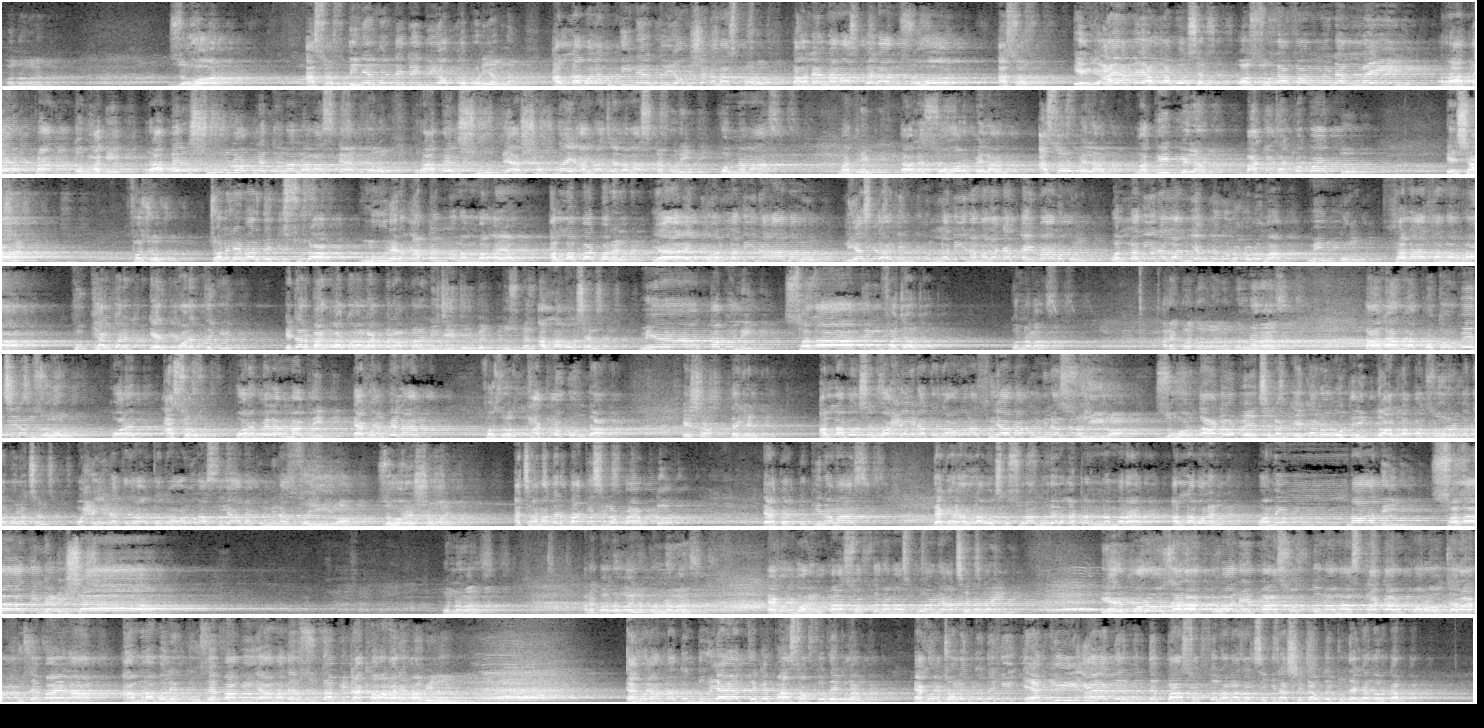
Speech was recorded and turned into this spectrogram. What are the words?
কত জোহর আসর, দিনের মধ্যেই তো এই দুই অক্ত পড়ি আমরা। আল্লাহ বলেন, দিনের দুই অংশে নামাজ পড়ো। তাহলে নামাজ পেলাম জোহর, আসর। এই আয়াতে আল্লাহ বলছেন রাতের প্রান্ত ভাগে। রাতের শুরু লগ্নে তোমরা নামাজ কায়েম করো। রাতের শুরুতে আর সন্ধ্যায় আমরা যে নামাজটা পড়ি, কোন নামাজ? মাগরিব। তাহলে জোহর পেলাম, আসর পেলাম, মাগরিব পেলাম। বাকি থাকল কয়েক তো? এশা, ফজর। চলেন এবার দেখি সুরা নূরের 58 নম্বর আয়াত। আল্লাহ পাক বলেন, ইয়া আইয়ুহাল্লাযীনা আমানু লিয়াস্তাযিনকুমুল্লাযীনা মালাকাত আইমানুকুম ওয়াল্লাযীনা লাম ইয়াবলুগুল হুলুমা মিনকুম সালাসা মাররাত। খুব খেয়াল করেন, এর পরের থেকে এটার বাংলা করা লাগবে না, আপনারা নিজেই বলবেন বুঝবেন। আল্লাহ বলছেন, মিয়া কাবুলি সালাতিল ফজর। কোন নামাজ? আরে কথা হয় না, কোন নামাজ? তাহলে আমরা প্রথম পেয়েছিলাম জোহর। পরে আসর, পরে পেলাম মাগরিব, এখন পেলাম ফজর, থাকল কোনটা? এসা দেখেন, আল্লাহ বলছেন, ওয়াহিনা তাদাউনা সিয়াবাকুম মিনাজ জহিরা। জোহর তো আগেও পেয়েছিলাম, এখানেও অতিরিক্ত আল্লাহ পাক জোহরের কথা বলেছেন। ওয়াহিনা তাদাউনা সিয়াবাকুম মিনাজ জহিরা। জোহরের সময়। আচ্ছা আমাদের বাকি ছিল কয়েক তো এক অক্ত কি নামাজ? দেখেন, আল্লাহ বলছেন, সূরা নূরের 58 নম্বর আয়াত। আল্লাহ বলেন ওয়ামিন বাদি এখন বলেন পাঁচ নামাজ আছে না নাই? এরপরও যারা পাঁচ নামাজ থাকার পরও যারা খুঁজে পায় না, আমরা বলি খুঁজে পাবি, আমাদের জুতা পিটা খাওয়ার আগে পাবি না। এখন আমরা তো দুই আয়াত থেকে পাঁচ অক্ত দেখলাম। এখন চলেন তো দেখি একই আয়াতের মধ্যে পাঁচ অক্ত নামাজ আছে কিনা, সেটাও তো একটু দেখা দরকার।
